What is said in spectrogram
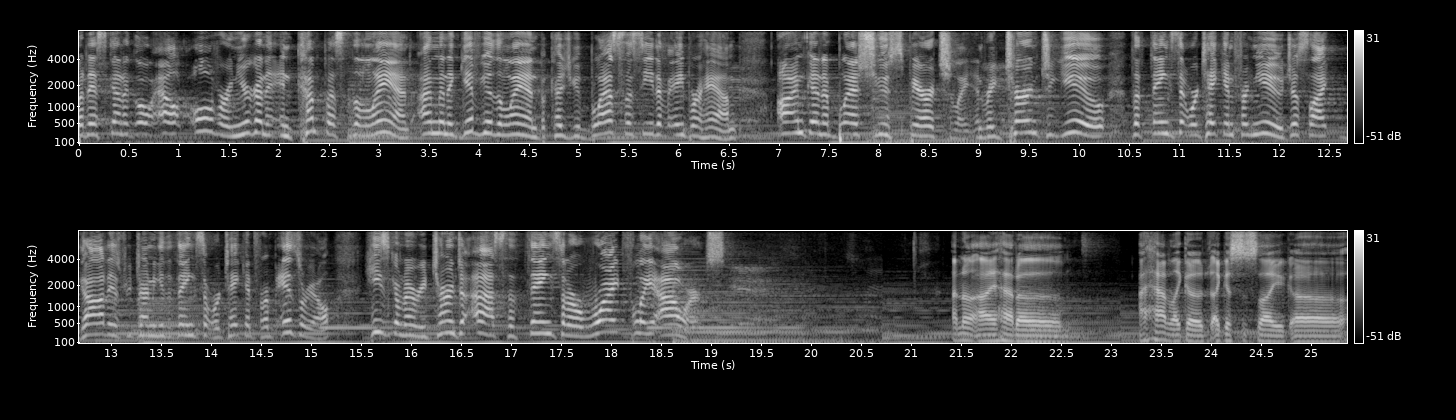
But it's going to go out over and you're going to encompass the land. I'm going to give you the land because you blessed the seed of Abraham. I'm going to bless you spiritually and return to you the things that were taken from you. Just like God is returning the things that were taken from Israel, He's going to return to us the things that are rightfully ours. I know I had a, I had like a, I guess it's like, uh,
